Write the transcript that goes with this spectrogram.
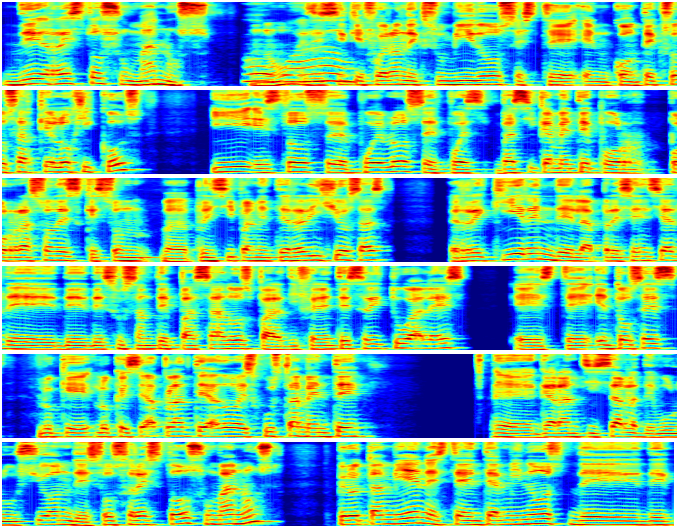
de restos humanos, oh, ¿no? Es decir, que fueron exhumidos este, en contextos arqueológicos y estos eh, pueblos, eh, pues básicamente por, por razones que son eh, principalmente religiosas, requieren de la presencia de, de, sus antepasados para diferentes rituales. Este, entonces, lo que, lo que se ha planteado es justamente garantizar la devolución de esos restos humanos, pero también este, en términos de, de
